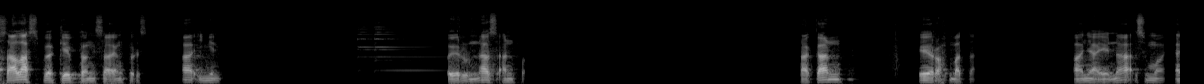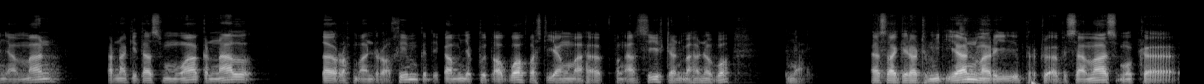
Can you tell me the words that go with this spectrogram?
salah sebagai bangsa yang bersama ingin Khairunnas anfa. Akan eh rahmatan. Semuanya enak, semuanya nyaman, karena kita semua kenal Rahim ketika menyebut Allah pasti yang maha pengasih dan maha nopo saya kira demikian, mari berdoa bersama, semoga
